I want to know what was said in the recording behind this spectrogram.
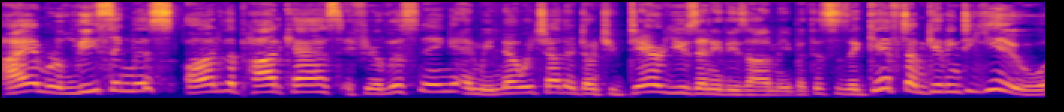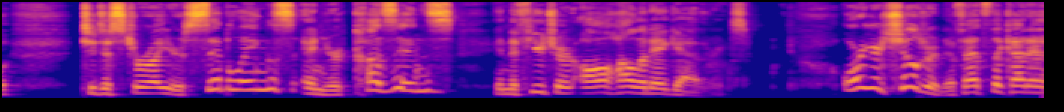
I am releasing this onto the podcast. If you're listening and we know each other, don't you dare use any of these on me. But this is a gift I'm giving to you to destroy your siblings and your cousins in the future at all holiday gatherings. Or your children, if that's the kind of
